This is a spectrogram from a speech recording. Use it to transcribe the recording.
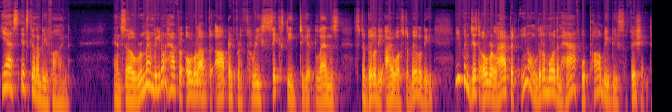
Yes, it's going to be fine. And so remember, you don't have to overlap the optic for 360 to get lens stability, IOL stability. You can just overlap it, you know, a little more than half will probably be sufficient.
